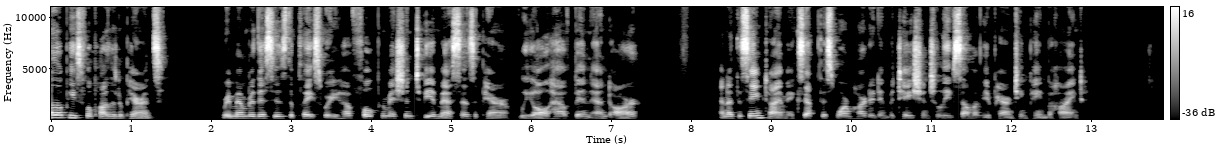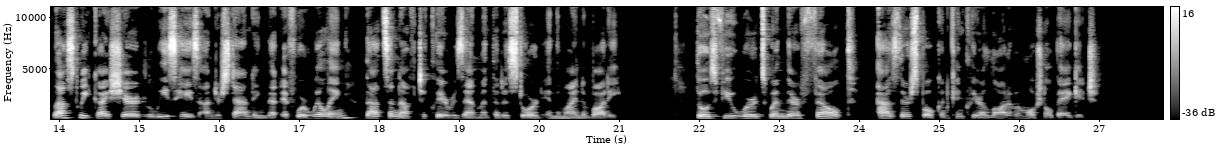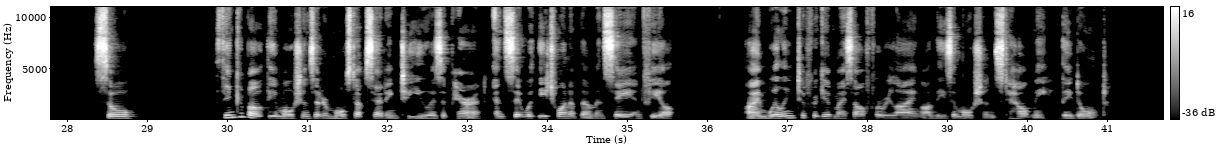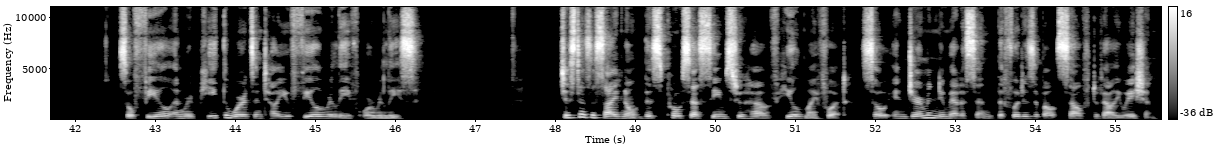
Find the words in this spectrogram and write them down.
Hello, peaceful, positive parents. Remember, this is the place where you have full permission to be a mess as a parent. We all have been and are. And at the same time, accept this warm hearted invitation to leave some of your parenting pain behind. Last week, I shared Louise Hay's understanding that if we're willing, that's enough to clear resentment that is stored in the mind and body. Those few words, when they're felt as they're spoken, can clear a lot of emotional baggage. So, Think about the emotions that are most upsetting to you as a parent and sit with each one of them and say and feel, I'm willing to forgive myself for relying on these emotions to help me. They don't. So feel and repeat the words until you feel relief or release. Just as a side note, this process seems to have healed my foot. So in German New Medicine, the foot is about self devaluation.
